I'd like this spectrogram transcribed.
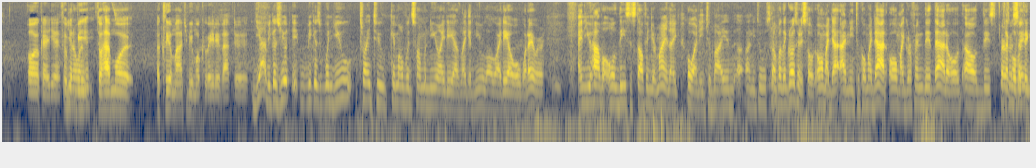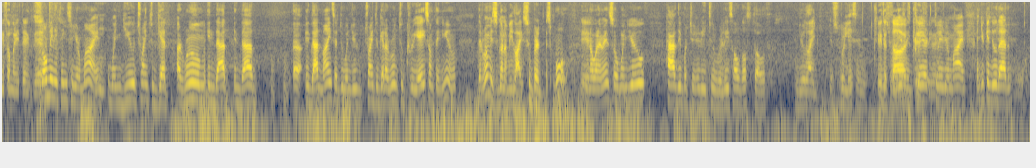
Oh, okay, yeah. So You know be, what I mean? so have more a clear mind to be more creative after. Yeah, because you it, because when you try to come up with some new ideas, like a new logo idea or whatever, and you have all these stuff in your mind, like oh, I need to buy, uh, I need to stop at the grocery store. Oh, my dad, I need to call my dad. Oh, my girlfriend did that. Oh, oh this It's like person overthinking so many things. Yeah. so many things in your mind Mhm. when you trying to get a room in that in that uh, in that mindset when you trying to get a room to create something new the room is gonna be like super small Yeah. you know what i mean so when you have the opportunity to release all those thoughts and you like just releasing Clear the thoughts, clear clear clear your mind and you can do that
